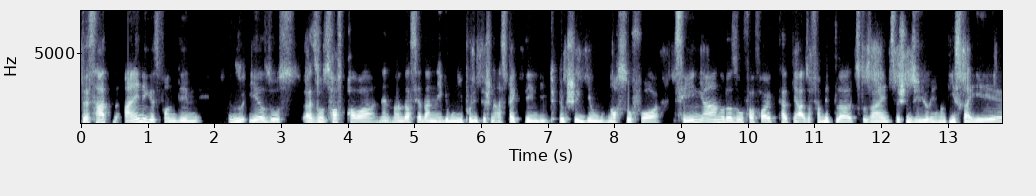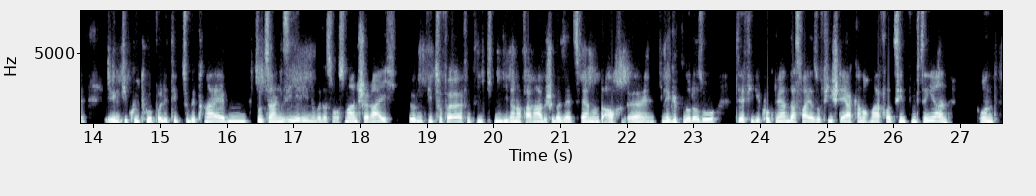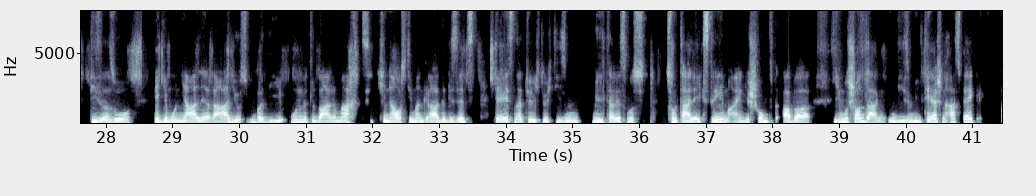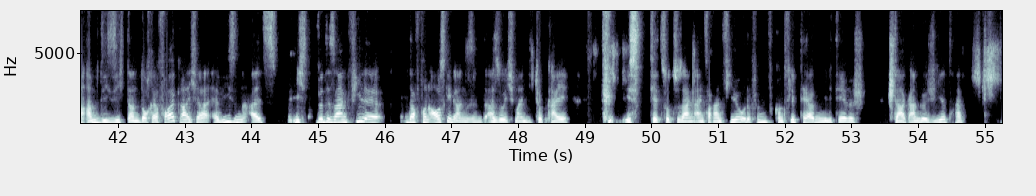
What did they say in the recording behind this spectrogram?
Das hat einiges von dem so eher so, also Softpower nennt man das ja dann, hegemoniepolitischen Aspekt, den die türkische Regierung noch so vor zehn Jahren oder so verfolgt hat. Ja, also Vermittler zu sein zwischen Syrien und Israel, irgendwie Kulturpolitik zu betreiben, sozusagen Serien über das Osmanische Reich irgendwie zu veröffentlichen, die dann auf Arabisch übersetzt werden und auch äh, in Ägypten oder so sehr viel geguckt werden. Das war ja so viel stärker nochmal vor 10, 15 Jahren. Und dieser so hegemoniale Radius über die unmittelbare Macht hinaus, die man gerade besitzt, der ist natürlich durch diesen Militarismus zum Teil extrem eingeschrumpft. Aber ich muss schon sagen, in diesem militärischen Aspekt haben die sich dann doch erfolgreicher erwiesen, als ich würde sagen, viele davon ausgegangen sind. Also ich meine, die Türkei ist jetzt sozusagen einfach an vier oder fünf Konfliktherden militärisch stark engagiert, hat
